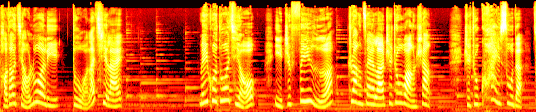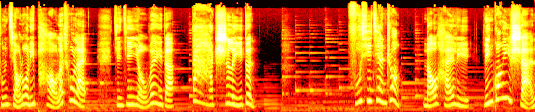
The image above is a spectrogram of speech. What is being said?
跑到角落里躲了起来。没过多久，一只飞蛾。撞在了蜘蛛网上，蜘蛛快速地从角落里跑了出来，津津有味地大吃了一顿。伏羲见状，脑海里灵光一闪，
